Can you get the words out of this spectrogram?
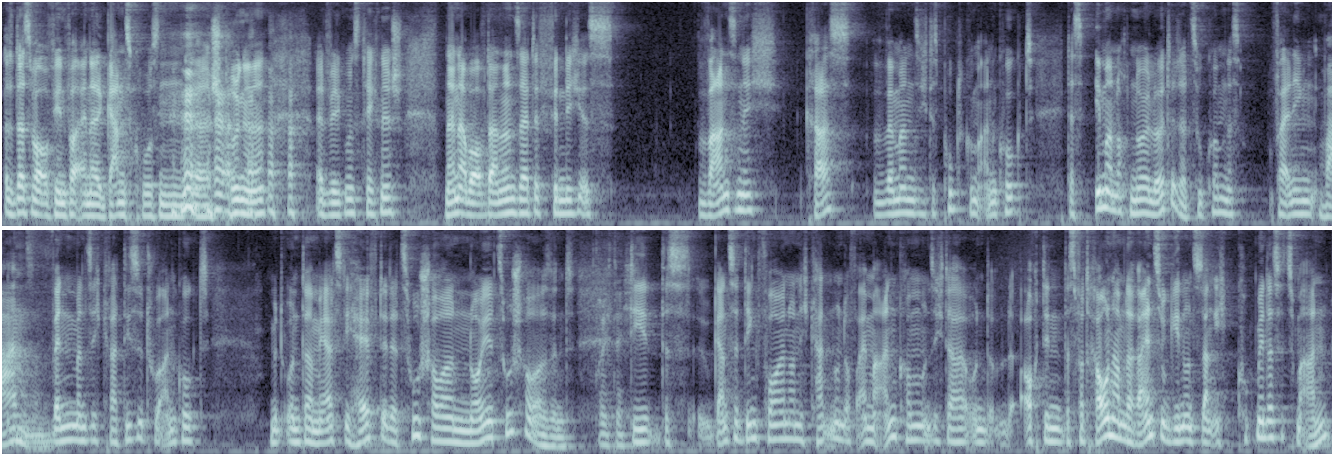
Also das war auf jeden Fall einer ganz großen äh, Sprünge entwicklungstechnisch. Nein, aber auf der anderen Seite finde ich es wahnsinnig krass, wenn man sich das Publikum anguckt, dass immer noch neue Leute dazukommen, dass vor allen Dingen, Wahnsinn. wenn man sich gerade diese Tour anguckt, mitunter mehr als die Hälfte der Zuschauer neue Zuschauer sind. Richtig. Die das ganze Ding vorher noch nicht kannten und auf einmal ankommen und sich da und auch den, das Vertrauen haben, da reinzugehen und zu sagen, ich gucke mir das jetzt mal an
